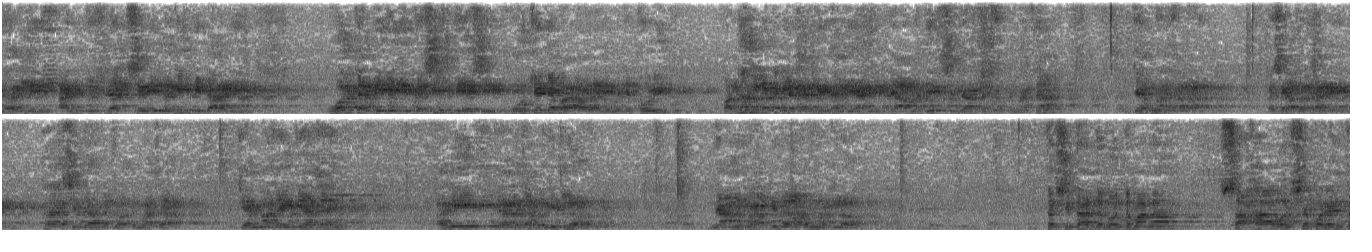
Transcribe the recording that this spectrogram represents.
धरली आणि दुसऱ्या क्षणी लगेच ती डहाळी वर चालली गेली. तशीच ती अशी पोचेच्या भारावर आली. म्हणजे थोडी अधर लटकल्यासारखी झाली आणि त्यामध्ये सिद्धार्थ गौतमाचा जन्म झाला. अशा प्रकारे हा सिद्धार्थ गौतमाचा जन्माचा इतिहास आहे. आणि जर आता बघितलं ज्ञानप्राप्ती जर आपण म्हटलं तर सिद्धार्थ गौतमानं सहा वर्षपर्यंत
